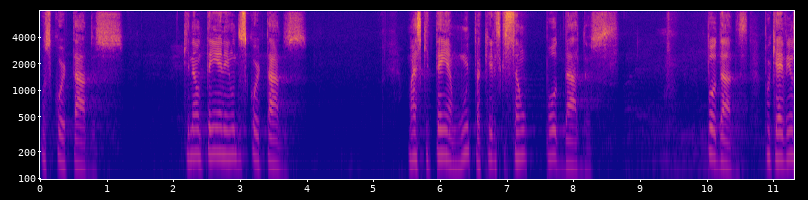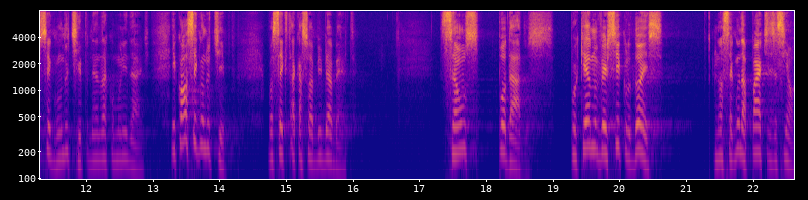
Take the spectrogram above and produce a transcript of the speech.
os cortados, que não tenha nenhum dos cortados, mas que tenha muito aqueles que são podados. Podados. Porque aí vem o segundo tipo dentro da comunidade. E qual é o segundo tipo? Você que está com a sua Bíblia aberta. São os podados. Porque no versículo 2, na segunda parte, diz assim: ó,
